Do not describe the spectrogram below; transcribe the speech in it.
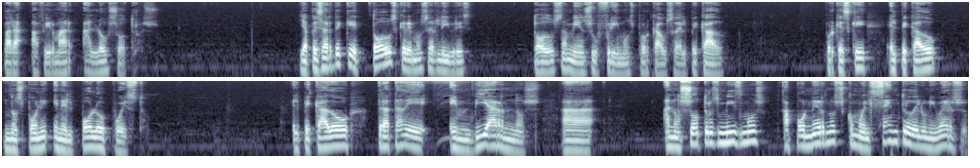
para afirmar a los otros. Y a pesar de que todos queremos ser libres, todos también sufrimos por causa del pecado. Porque es que el pecado nos pone en el polo opuesto. El pecado trata de enviarnos a, nosotros mismos a ponernos como el centro del universo.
